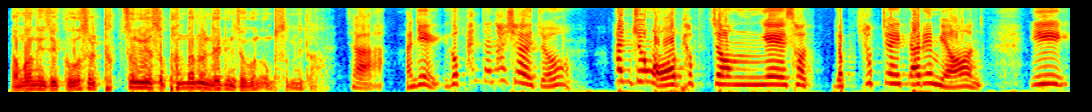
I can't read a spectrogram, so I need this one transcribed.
다만 이제 그것을 특정해서 판단을 내린 적은 없습니다. 자, 아니, 이거 판단하셔야죠. 한중어업 협정에서 엽- 협정에 따르면 이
